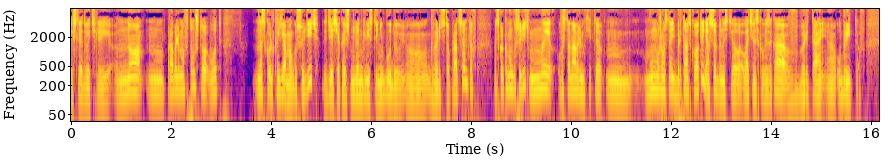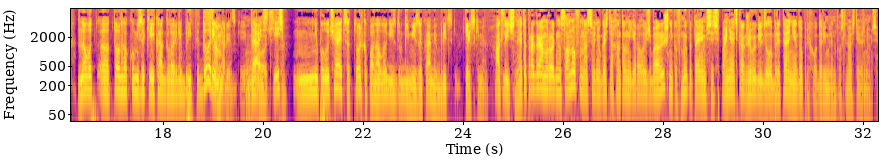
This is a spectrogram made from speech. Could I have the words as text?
исследователей, но проблема в том, что вот насколько я могу судить, здесь я, конечно, не лингвист и не буду э, говорить сто процентов, насколько могу судить, мы восстанавливаем какие-то, мы можем восстановить британскую латынь, особенности латинского языка в Британии, э, у бриттов. Но вот э, то, на каком языке и как говорили бритты до Рима, бритский, да, здесь не получается только по аналогии с другими языками бритскими, кельтскими. Отлично. Это программа «Родина слонов». У нас сегодня в гостях Антон Ярович Барышников. Мы пытаемся понять, как же выглядела Британия до прихода римлян. После новостей вернемся.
